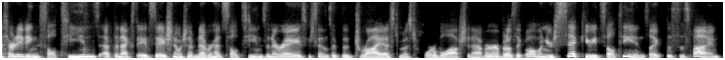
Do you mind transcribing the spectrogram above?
I started eating saltines at the next aid station, which I've never had saltines in a race, which sounds like the driest, most horrible option ever. But I was like, oh, when you're sick, you eat saltines. Like this is fine.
